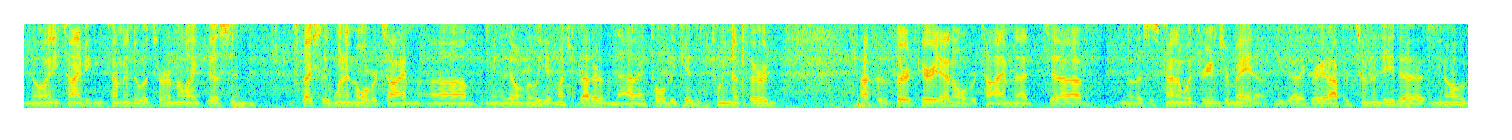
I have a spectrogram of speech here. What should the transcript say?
you know, anytime you can come into a tournament like this and especially win in overtime, um, I mean, they don't really get much better than that. I told the kids between the third, after the third period and overtime that, uh, you know, this is kind of what dreams are made of. You got a great opportunity to, you know,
